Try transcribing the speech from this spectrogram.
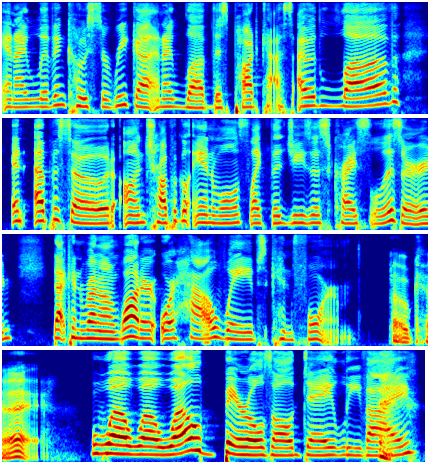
and I live in Costa Rica and I love this podcast. I would love an episode on tropical animals like the Jesus Christ lizard that can run on water or how waves can form. Okay. Well, well, well, barrels all day, Levi.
